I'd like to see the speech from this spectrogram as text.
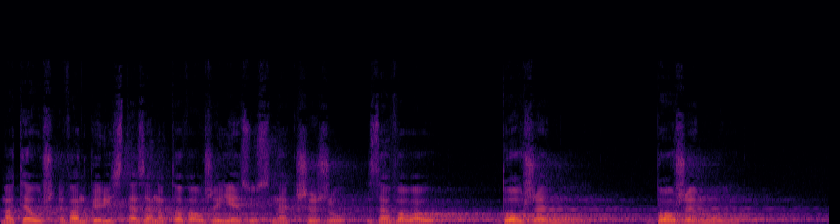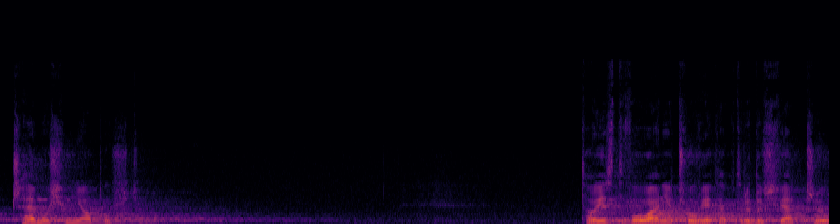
Mateusz Ewangelista zanotował, że Jezus na krzyżu zawołał: Boże mój, Boże mój, czemuś mnie opuścił? To jest wołanie człowieka, który doświadczył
